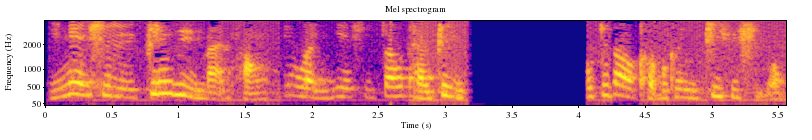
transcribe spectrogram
一面是金玉满堂，另外一面是招财进，不知道可不可以继续使用？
